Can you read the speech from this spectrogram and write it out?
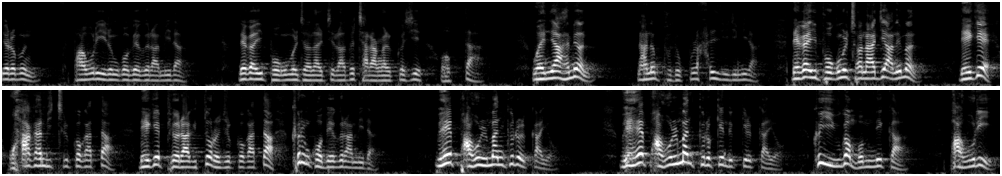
여러분, 바울이 이런 고백을 합니다. 내가 이 복음을 전할지라도 자랑할 것이 없다. 왜냐하면 나는 부득불 할 일임이라. 내가 이 복음을 전하지 않으면 내게 화가 미칠 것 같다. 내게 벼락이 떨어질 것 같다. 그런 고백을 합니다. 왜 바울만 그럴까요? 왜 바울만 그렇게 느낄까요? 그 이유가 뭡니까? 바울이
